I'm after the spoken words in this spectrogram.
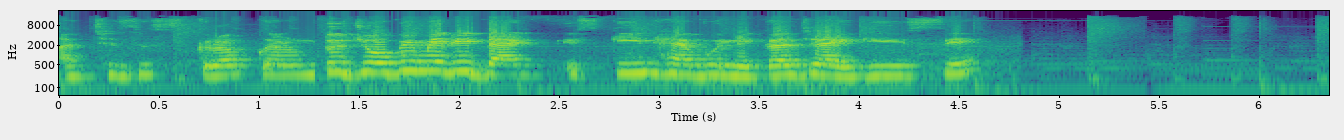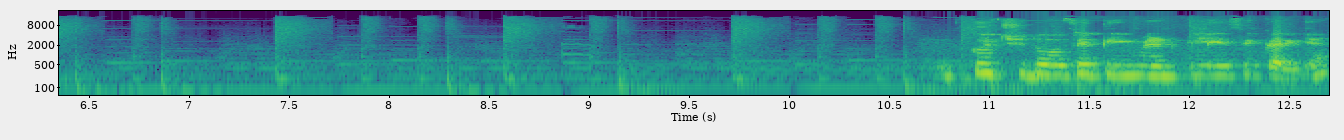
अच्छे से स्क्रब करूँगी तो जो भी मेरी डेड स्किन है, वो निकल जाएगी इससे। कुछ दो से तीन मिनट के लिए इसे करिए।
